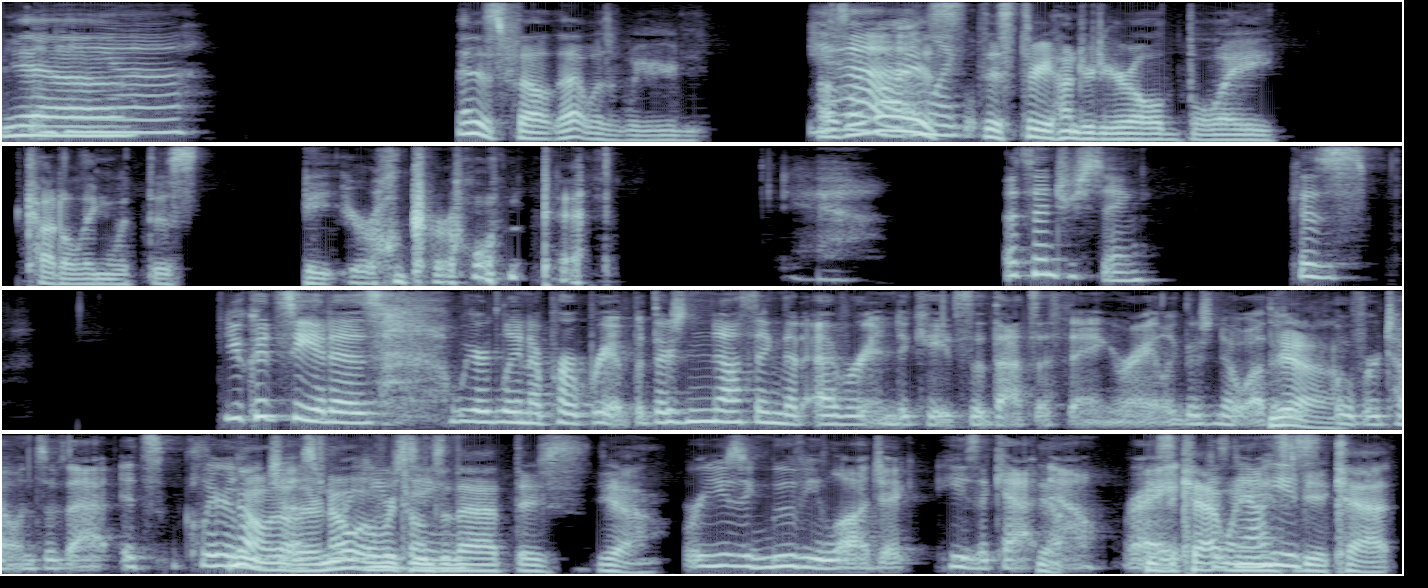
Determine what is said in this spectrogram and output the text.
yeah he, uh, i just felt that was weird yeah. I was like, why is like, this 300 year old boy cuddling with this eight year old girl in bed? Yeah. That's interesting. Because you could see it as weirdly inappropriate, but there's nothing that ever indicates that that's a thing, right? Like there's no other Yeah. overtones of that. It's clearly No, no, just there are no overtones using, of that. There's, yeah. We're using movie logic. He's a cat Yeah. now, right? He's a cat when now he needs he's to be a cat.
